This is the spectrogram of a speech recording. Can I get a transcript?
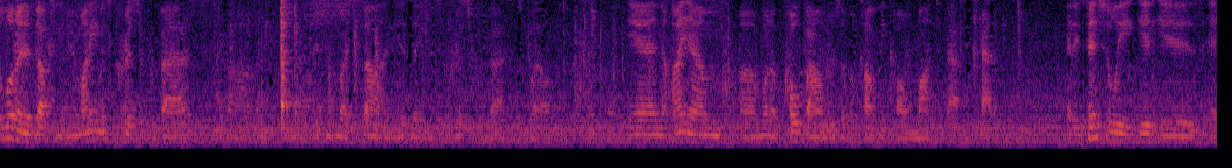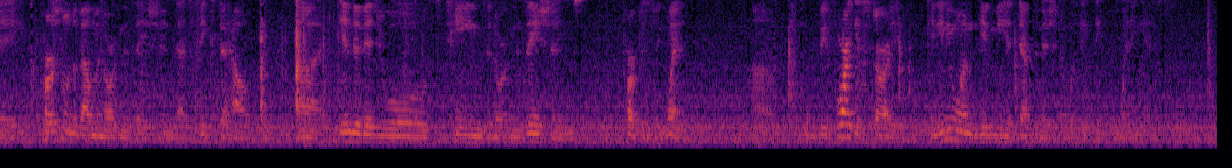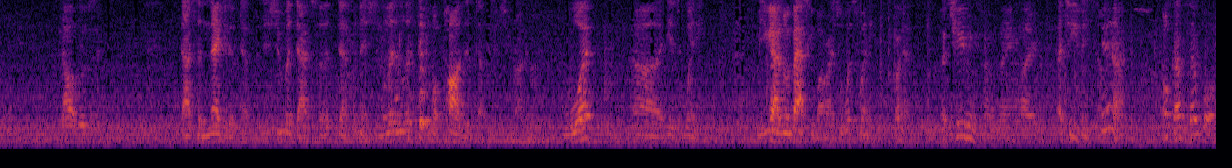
little introduction here. My name is Christopher Bass. Um, this is my son. His name is Christopher Bass as well. And I am uh, one of co-founders of a company called Montabass Academy. And essentially, it is a personal development organization that seeks to help uh, individuals, teams, and organizations purposely win. Um, before I get started, can anyone give me a definition of what they think winning is? Not losing. That's a negative definition, but that's a definition. Let's let's think of a positive definition, right? What uh, is winning? I mean, you guys know basketball, right? So what's winning? Go ahead. Achieving something, like, Achieving something. yeah, it's Okay. simple.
